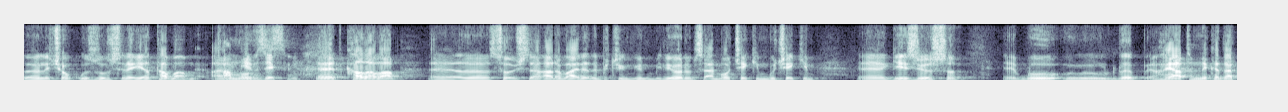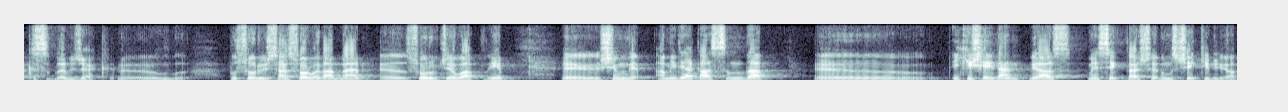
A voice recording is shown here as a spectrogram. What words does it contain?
böyle çok uzun süre yatamam. Tam diyecektim. Evet kalamam. E, sonuçta arabayla da bütün gün biliyorum sen o çekim bu çekim e, geziyorsun. E, bu da hayatım ne kadar kısıtlanacak? E, bu- bu soruyu sen sormadan ben e, sorup cevaplayayım. E, şimdi ameliyat aslında e, iki şeyden biraz meslektaşlarımız çekiniyor.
